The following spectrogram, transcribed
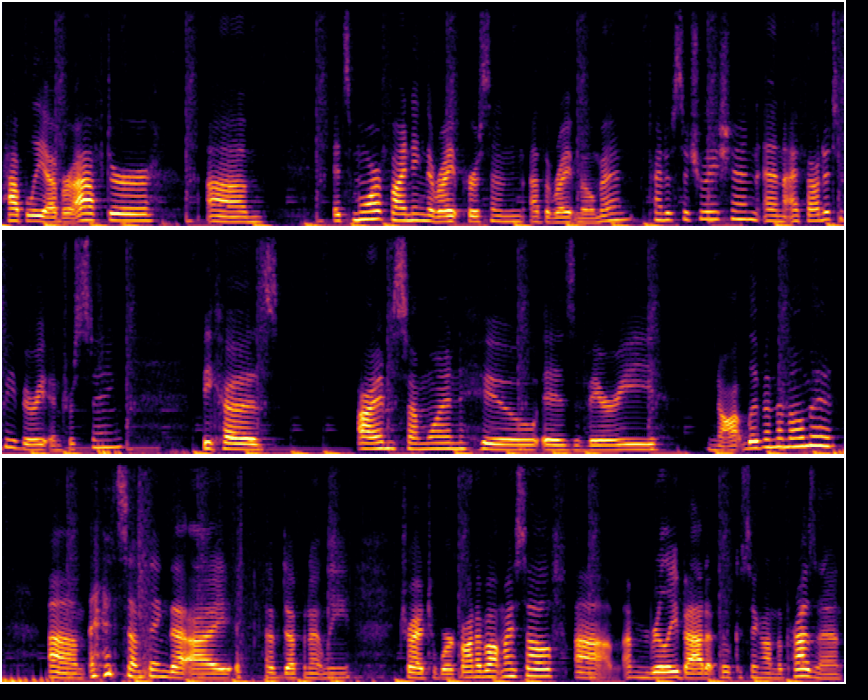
happily ever after. Um, it's more finding the right person at the right moment kind of situation. And I found it to be very interesting because I'm someone who is very not live in the moment. Um, it's something that I have definitely tried to work on about myself. Um, I'm really bad at focusing on the present.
